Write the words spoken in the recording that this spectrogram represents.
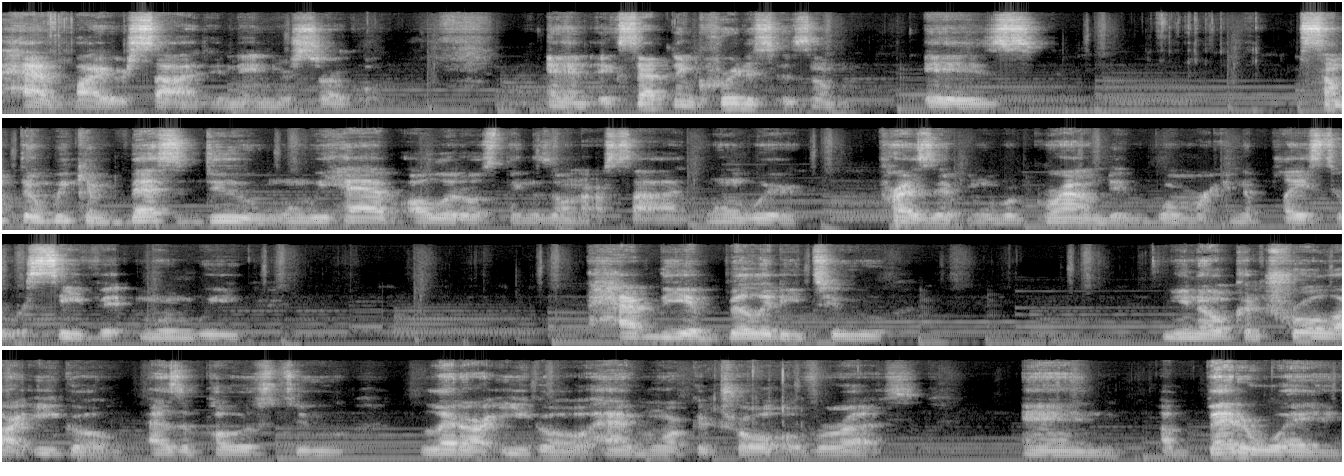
have by your side and in your circle and accepting criticism is something we can best do when we have all of those things on our side when we're present, when we're grounded, when we're in a place to receive it, when we have the ability to, you know, control our ego as opposed to let our ego have more control over us. And a better way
